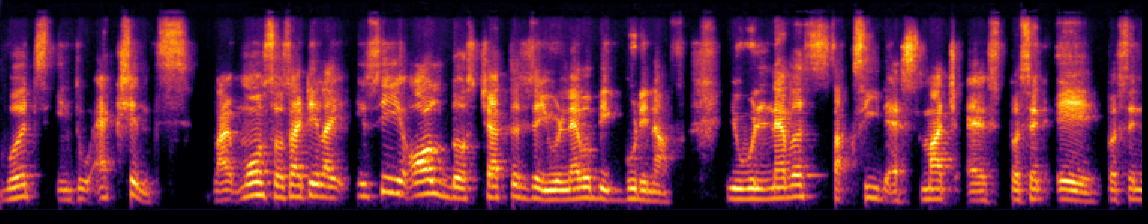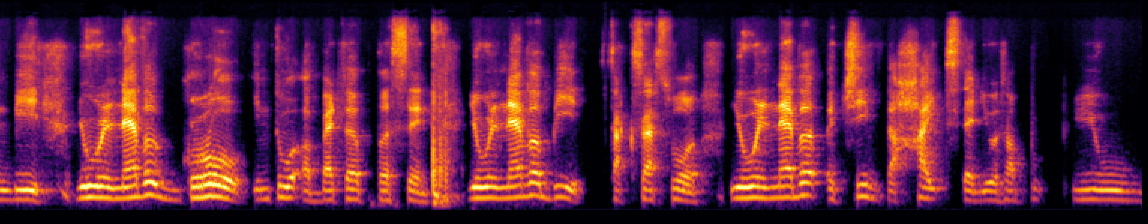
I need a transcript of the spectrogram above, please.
words into actions. Like most society, like you see all those chapters say you will never be good enough. You will never succeed as much as person A, person B. You will never grow into a better person. You will never be successful. You will never achieve the heights that you are you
